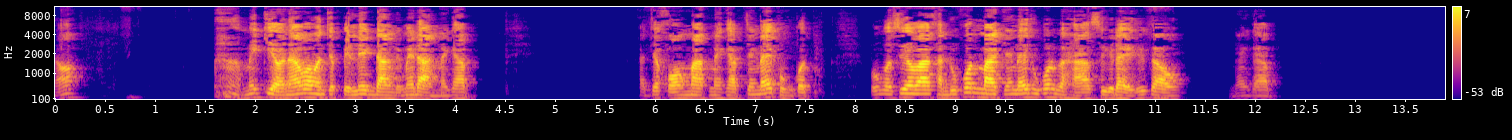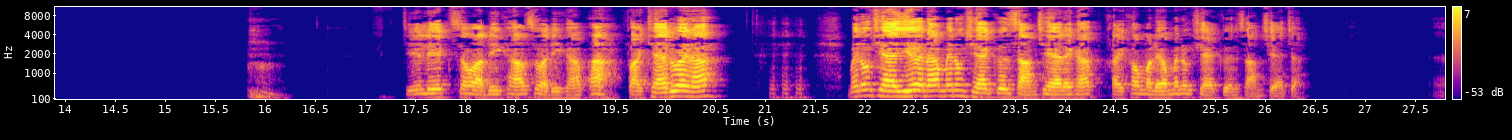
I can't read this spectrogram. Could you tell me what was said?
เนาะ ไม่เกี่ยวนะว่ามันจะเป็นเลขดังหรือไม่ดังนะครับขันจะของมากนะครับ จังได้ผมก็ผมก็เชื่อว่าขันทุกคนมากจังได้ทุกคนก็หาซื้อได้คือเก่านะครับเจเล็กสวัสดีครับ สวัสดีครับ อะฝากแชร์ด้วยนะ ไม่ต้องแชร์เยอะนะ ไม่ต้องแชร์เกินสามแชร์นะครับ ใครเข้ามาแล้วไม่ต้องแชร์เกินสามแชร์จ้ะอ่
